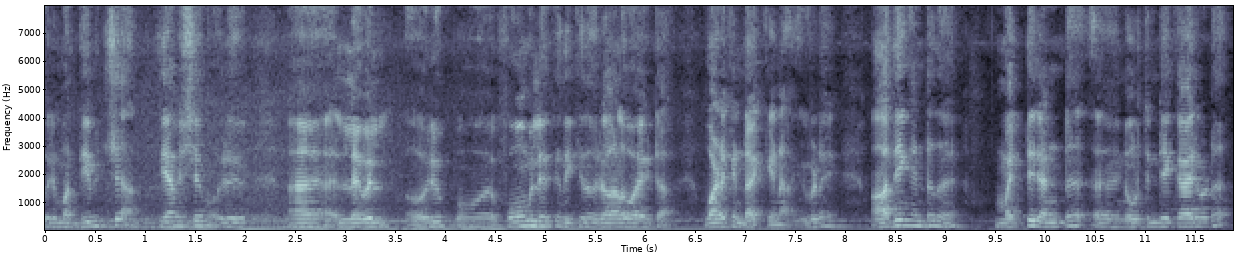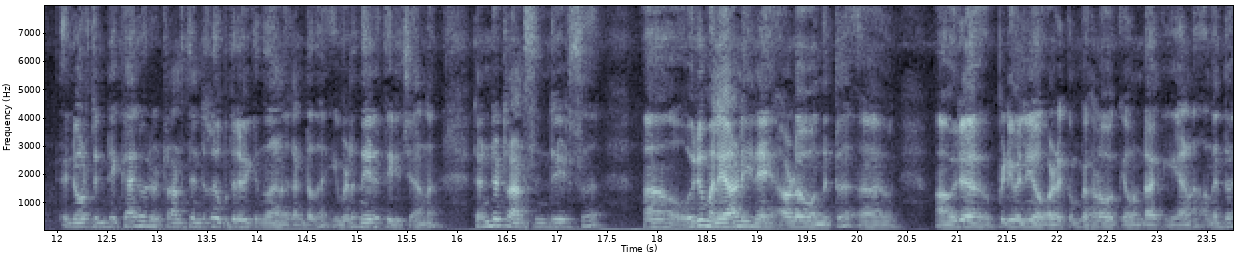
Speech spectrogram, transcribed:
ഒരു മദ്യപിച്ച അത്യാവശ്യം ഒരു ലെവൽ ഒരു ഫോമിലേക്ക് നിൽക്കുന്ന ഒരാളുമായിട്ട് വഴക്കുണ്ടാക്കിയാണ്. ഇവിടെ ആദ്യം കണ്ടത് മറ്റ് രണ്ട് നോർത്ത് ഇന്ത്യക്കാരോട് നോർത്ത് ഇന്ത്യക്കാർ ഒരു ട്രാൻസ്ജെൻഡറെ ഉപദ്രവിക്കുന്നതാണ് കണ്ടത്. ഇവിടെ നേരെ തിരിച്ചാണ് രണ്ട് ട്രാൻസ്ജെൻഡേഴ്സ് ഒരു മലയാളീനെ അവിടെ വന്നിട്ട് അവർ പിടിവലിയോ വഴക്കും ബഹളമോ ഒക്കെ ഉണ്ടാക്കുകയാണ്. എന്നിട്ട്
